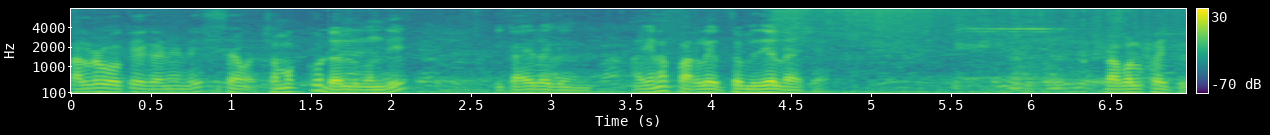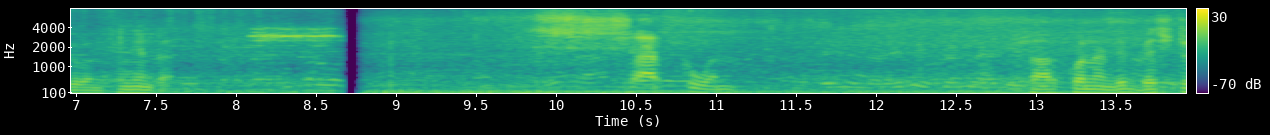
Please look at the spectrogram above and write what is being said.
కలర్ ఓకే కానీ అండి చెమక్కు డల్గా ఉంది. ఈ కాయ తగ్గింది అయినా పర్లేదు తొమ్మిదేళ్ళు రాశారు. డబల్ ఫైవ్ త్రీ వన్ సింజంట షార్క్ వన్ షార్క్ వన్ అండి బెస్ట్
